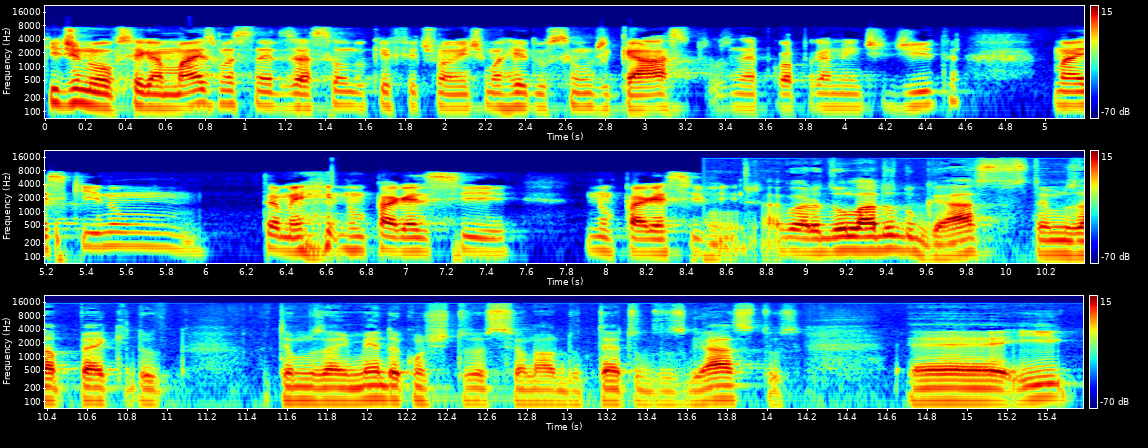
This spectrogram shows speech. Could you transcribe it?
que de novo seria mais uma sinalização do que efetivamente uma redução de gastos, né, propriamente dita, mas que não também não parece não parece vir. Agora do lado do gastos temos a PEC do temos a emenda constitucional do teto dos gastos é, e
